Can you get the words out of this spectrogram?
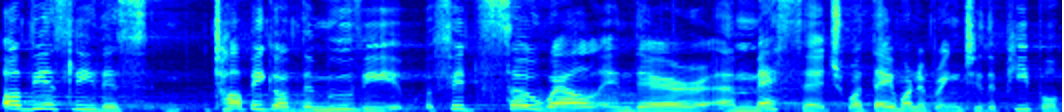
obviously this topic of the movie fits so well in their uh, message, what they want to bring to the people.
